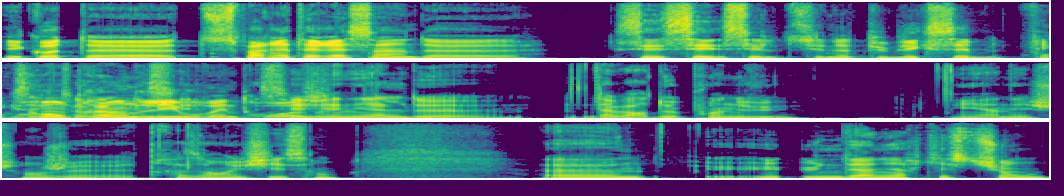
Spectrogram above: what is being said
Écoute, euh, super intéressant de... C'est notre public cible. Faut Exactement, comprendre c'est- 23 C'est génial de- d'avoir deux points de vue et un échange euh, très enrichissant. Euh, une dernière question,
